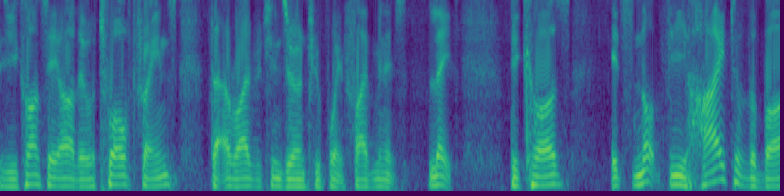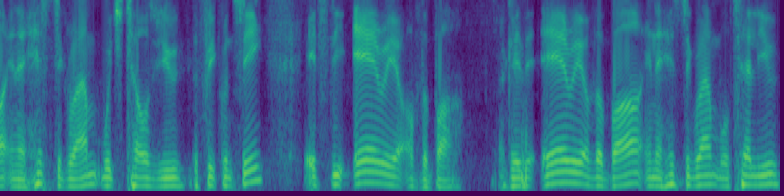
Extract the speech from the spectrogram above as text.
you can't say, oh, there were 12 trains that arrived between 0 and 2.5 minutes late because it's not the height of the bar in a histogram which tells you the frequency, it's the area of the bar. Okay, the area of the bar in a histogram will tell you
